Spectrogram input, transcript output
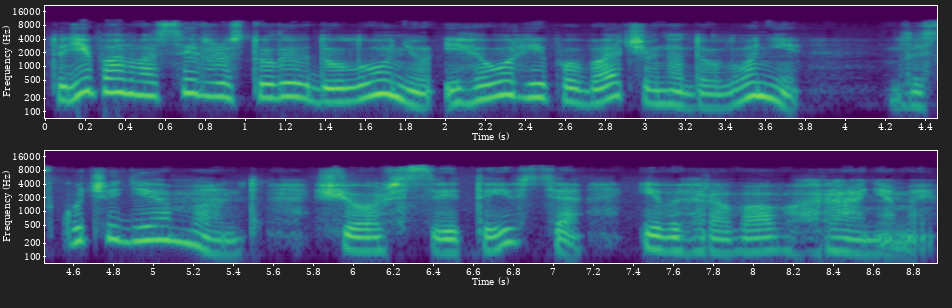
Тоді пан Василь розтулив долоню, і Георгій побачив на долоні блискучий діамант, що аж світився і вигравав гранями.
